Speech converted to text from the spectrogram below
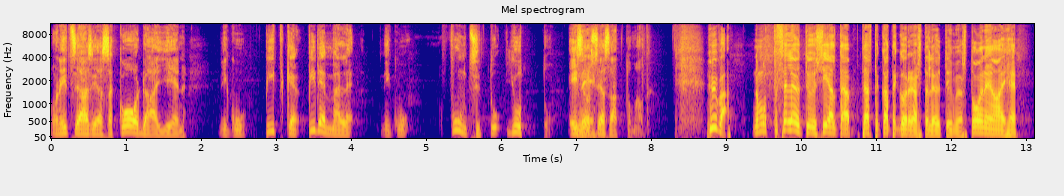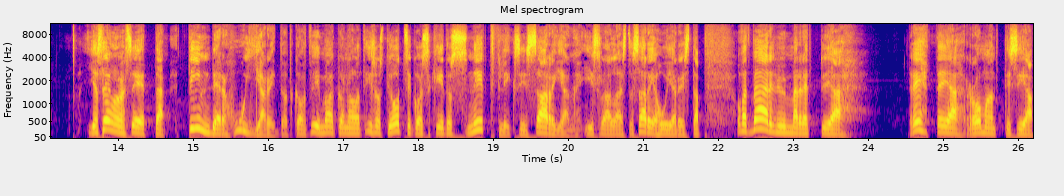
on itse asiassa koodaajien niin kuin pitkä, pidemmälle niin kuin funtsittu juttu, ei se Ne. ole siellä sattumalta. Hyvä. No mutta se löytyy sieltä, tästä kategoriasta löytyy myös toinen aihe. Ja se on se, että Tinder-huijarit, jotka ovat viime aikoina olleet isosti otsikoissa, kiitos Netflixin sarjan israelaista sarjahuijarista, ovat väärin ymmärrettyjä, rehtejä, romanttisia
